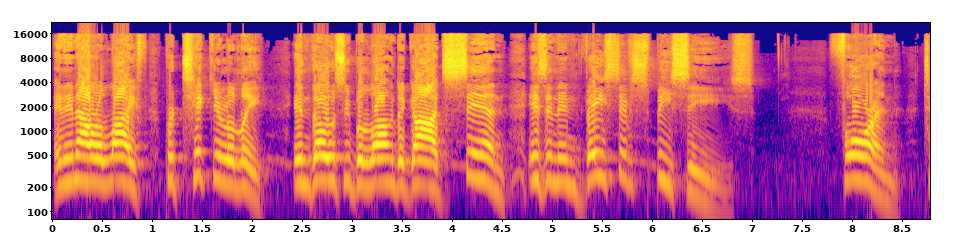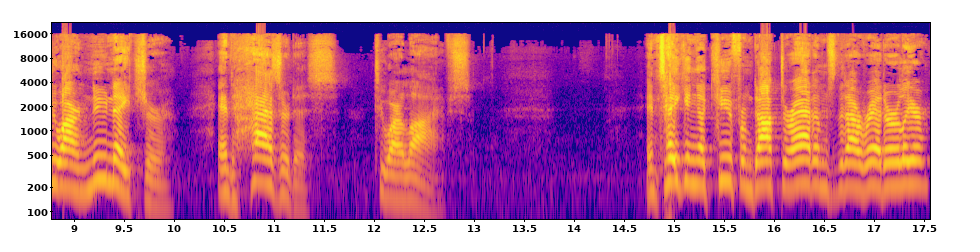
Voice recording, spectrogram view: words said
And in our life, particularly in those who belong to God. Sin is an invasive species, foreign to our new nature and hazardous to our lives. And taking a cue from Dr. Adams that I read earlier,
